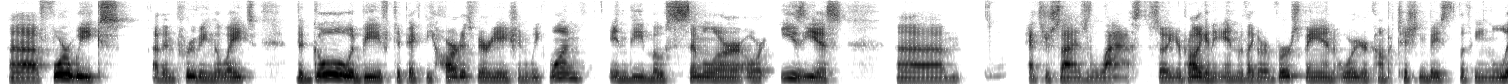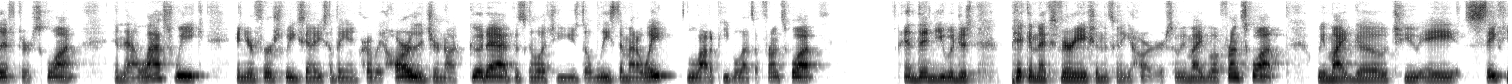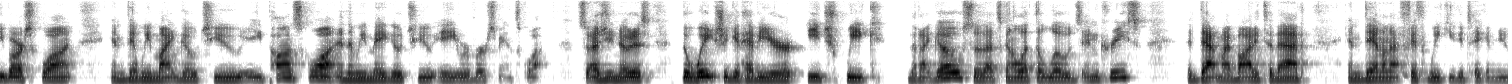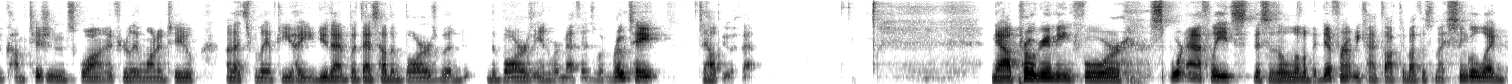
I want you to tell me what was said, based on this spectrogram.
uh, four weeks of improving the weight. The goal would be to pick the hardest variation week one in the most similar or easiest um, exercise last. So you're probably going to end with like a reverse band or your competition based lifting lift or squat in that last week. And your first week's going to be something incredibly hard that you're not good at. That's going to let you use the least amount of weight. A lot of people, that's a front squat. And then you would just pick a next variation that's going to get harder. So we might go a front squat, we might go to a safety bar squat, and then we might go to a pause squat, and then we may go to a reverse band squat. So as you notice, the weight should get heavier each week that I go. So that's going to let the loads increase, adapt my body to that. And then on that fifth week, you could take a new competition squat if you really wanted to. Uh, that's really up to you how you do that. But that's how the bars would, the bars and or methods would rotate to help you with that. Now, programming for sport athletes, this is a little bit different. We kind of talked about this in my single leg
